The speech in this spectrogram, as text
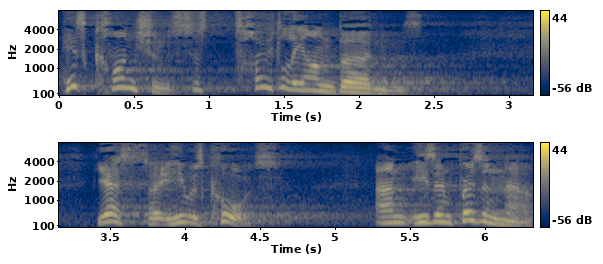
His conscience is totally unburdened. Yes, so he was caught, and he's in prison now.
